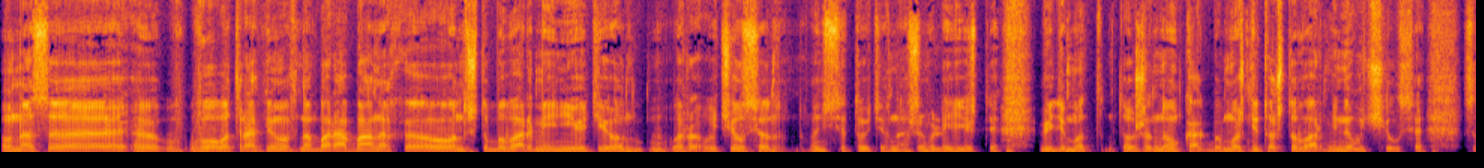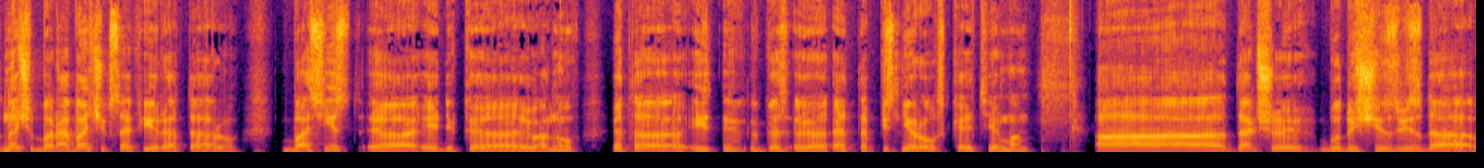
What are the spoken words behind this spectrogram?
у нас э, э, Вова Трофимов на барабанах, э, он, чтобы в армии не уйти, он учился в институте в нашем Лииште, видимо, тоже, ну, как бы, может, не то, что в армии, но учился. Значит, барабанщик София Ротару, басист э, Эдик э, Иванов, это, э, это Песнеровская тема. А дальше будущая звезда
